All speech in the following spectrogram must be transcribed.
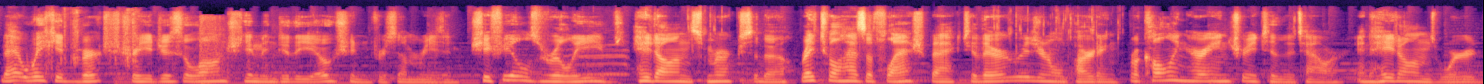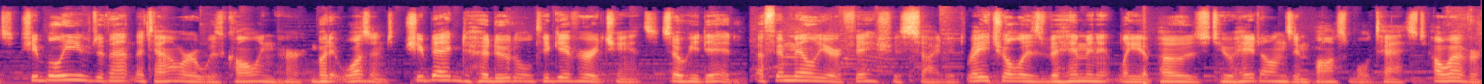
That wicked birch tree just launched him into the ocean for some reason. She feels relieved. Hadon smirks though. Rachel has a flashback to their original parting, recalling her entry to the tower and Hadon's words. She believed that the tower was calling her, but it wasn't. She begged Hadoodle to give her a chance, so he did. A familiar fish is sighted. Rachel is vehemently opposed to Hadon's impossible test. However,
